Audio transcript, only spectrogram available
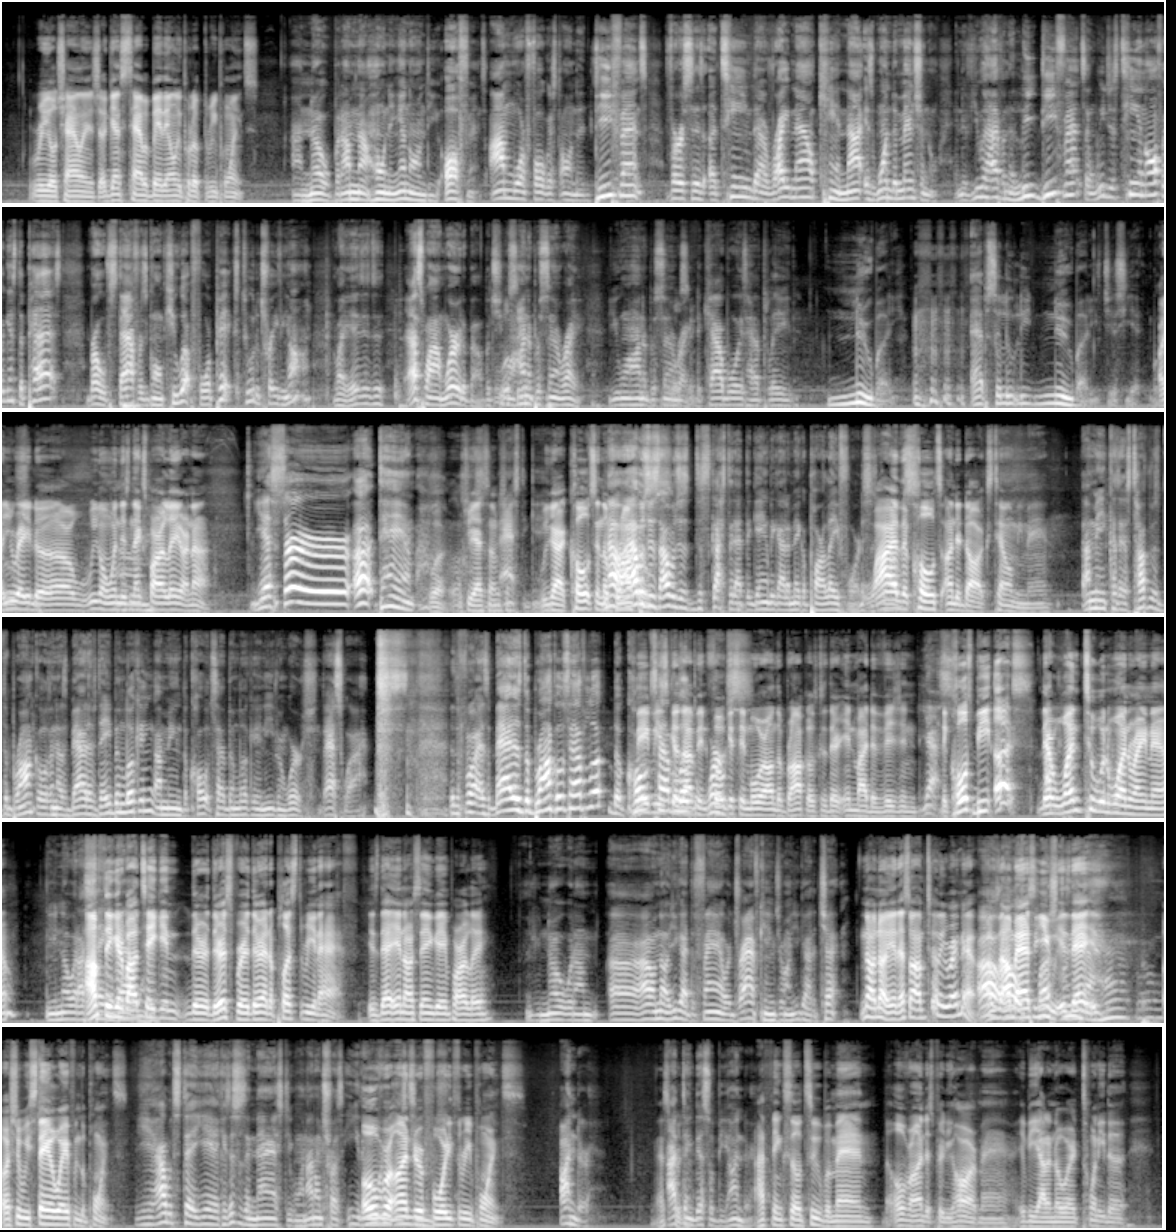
real challenge against Tampa Bay. They only put up three points. I know, but I'm not honing in on the offense. I'm more focused on the defense versus a team that right now cannot is one dimensional. And if you have an elite defense and we just teeing off against the pass, bro, Stafford's gonna queue up four picks, two to Trevon. Like it, it, it- that's why I'm worried about. But you We'll 100 percent right. You 100 percent We'll right. see. The Cowboys have played nobody, absolutely nobody just yet. But Are you we'll ready see. to? Uh, we gonna win this next Um, parlay or not? Yes, sir. Uh, damn. What? What you had it's something? Nasty game. We got Colts and the no, Broncos. I was just I was just disgusted at the game. We got to make a parlay for. This Why are the. Colts underdogs? Tell me, man. I mean, because as tough as the Broncos and as bad as they've been looking, I mean, the Colts have been looking even worse. That's why. as far as bad as the Broncos have looked, the Colts Maybe it's have because I've been worse. focusing more on the Broncos because they're in my division. Yes. The Colts beat us. They're one, two, and one right now. You know what I? I'm thinking about one? taking their their spread. They're at a plus three and a half. Is that in our same game parlay? You know what I'm? Uh, I don't know. You got the fan or DraftKings on. You got to check. No, no, yeah, that's what I'm telling you right now. Oh, I'm, I'm oh, asking you, is three that is, or should we stay away from the points? Yeah, I would stay. Yeah, because this is a nasty one. I don't trust either. one Over under teams. 43 points. Under. That's I pretty- think this will be under. I think so too, but man, the over under is pretty hard, man. It'd be out of nowhere, 20 to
